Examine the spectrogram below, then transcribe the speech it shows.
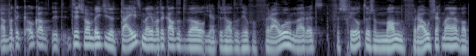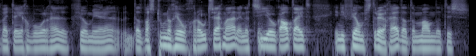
Nou, wat ik ook altijd, het, is wel een beetje de tijd, maar wat ik altijd wel, je hebt dus altijd heel veel vrouwen, maar het verschil tussen man en vrouw, zeg maar, hè, wat wij tegenwoordig, hè, veel meer, hè, dat was toen nog heel groot, zeg maar, en dat zie je ook altijd in die films terug, hè, dat de man, dat is,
